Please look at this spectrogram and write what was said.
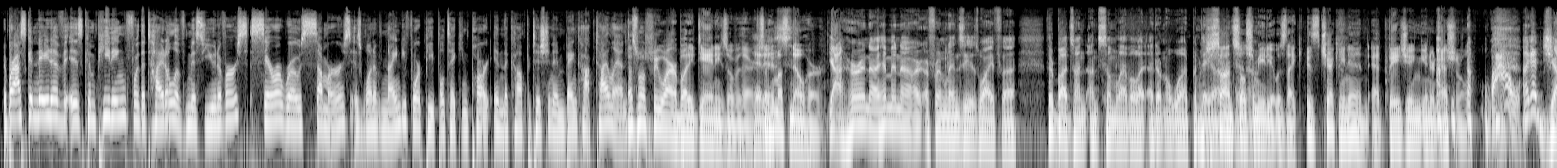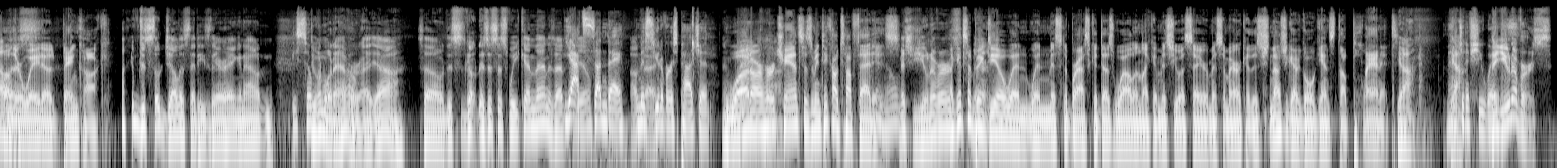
Nebraska native is competing for the title of Miss Universe. Sarah Rose Summers is one of 94 people taking part in the competition in Bangkok, Thailand. That's must be why our buddy Danny's over there. It so he must know her. Yeah, her and uh, him and uh, our, our friend Lindsay, his wife, uh, they're buds on, on some level. I, I don't know what, but I they just are. saw on social know. media it was like is checking in at Beijing International wow. I got jealous on their way to Bangkok. I'm just so jealous that he's there hanging out and Be so doing cool whatever. go. Uh, yeah. So this is go. Is this this weekend then? Is that Yeah, it's deal? Sunday, Miss Universe pageant. What are her chances? I mean, think how tough that is. Miss Universe? Like it's a big Yeah. deal when when Miss Nebraska does well in like a Miss USA or Miss America. This now she got to go against the planet. Yeah. Imagine Yeah. if she wins. The universe.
